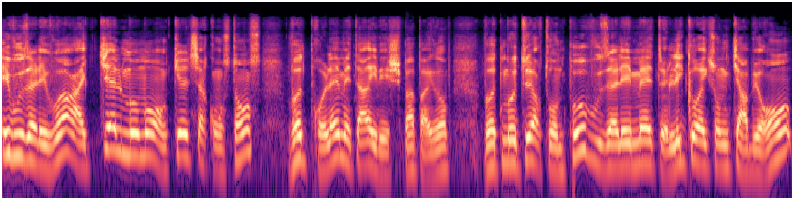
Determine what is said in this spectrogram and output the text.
et vous allez voir à quel moment, en quelles circonstances votre problème est arrivé. Je sais pas par exemple votre moteur tourne pas, vous allez mettre les corrections de carburant.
